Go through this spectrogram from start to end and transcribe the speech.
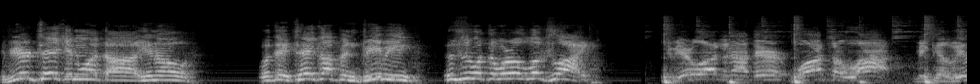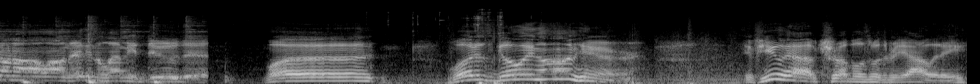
If you're taking what, uh, you know, what they take up in BB, this is what the world looks like. If you're watching out there, watch a lot because we don't know how long they're gonna let me do this. What? What is going on here? If you have troubles with reality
